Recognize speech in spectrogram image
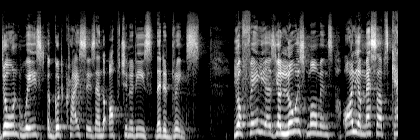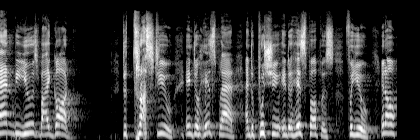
don't waste a good crisis and the opportunities that it brings. Your failures, your lowest moments, all your mess ups can be used by God to thrust you into His plan and to push you into His purpose for you. You know,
